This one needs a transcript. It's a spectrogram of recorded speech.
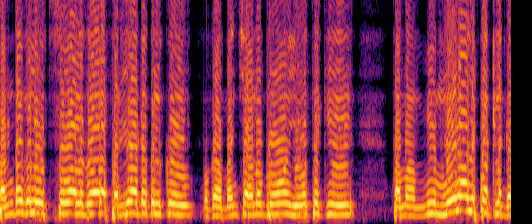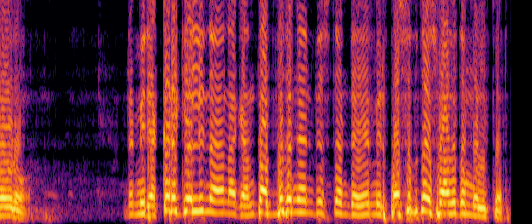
పండుగల ఉత్సవాల ద్వారా పర్యాటకులకు ఒక మంచి అనుభవం యువతకి తమ మీ మూలాల పట్ల గౌరవం. అంటే మీరు ఎక్కడికి వెళ్ళినా నాకు ఎంత అద్భుతంగా అనిపిస్తుంటే మీరు పసుపుతో స్వాగతం పలుకుతారు.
